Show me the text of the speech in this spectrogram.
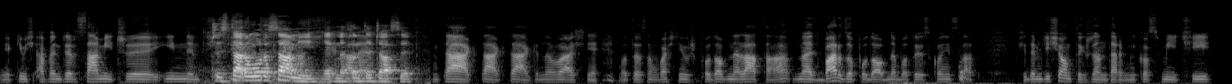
jakimiś Avengersami czy innym. Czy Star Warsami, 1917, jak na tamte czasy. tak, tak, tak, no właśnie, bo to są właśnie już podobne lata, nawet bardzo podobne, bo to jest koniec lat 70. żandarmi kosmici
